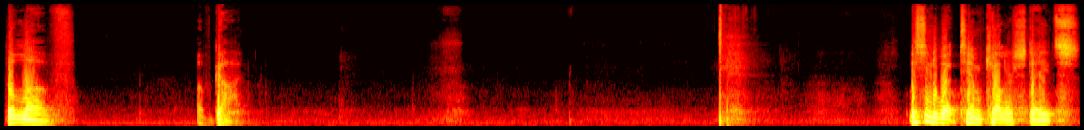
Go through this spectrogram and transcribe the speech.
the love of God? Listen to what Tim Keller states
